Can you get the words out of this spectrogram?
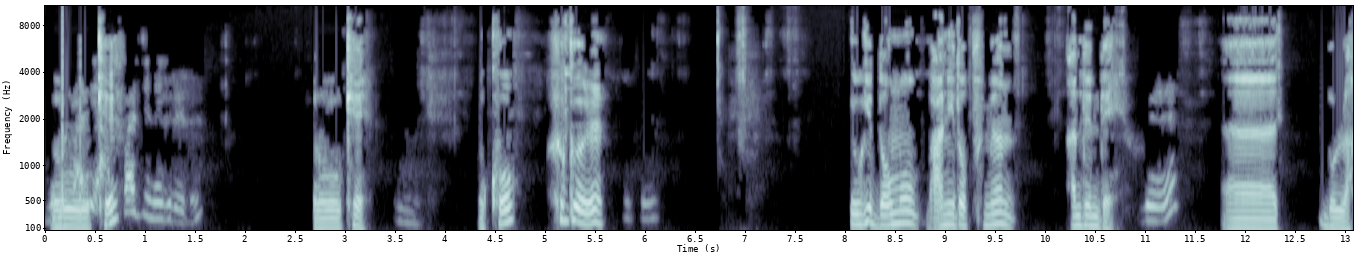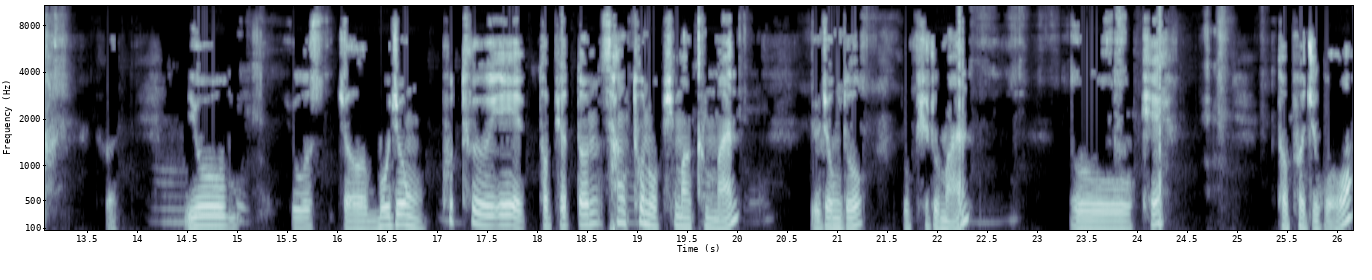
이렇게? 빨리 안 빠지네, 그래도. 이렇게 응. 놓고 흙을 여기 너무 많이 덮으면 안 된대. 왜? 에, 몰라. 음, 요, 요, 저, 모종 포트에 덮였던 상토 높이만큼만, 요 정도 높이로만, 이렇게 덮어주고,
